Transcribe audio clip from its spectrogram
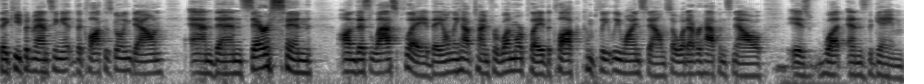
They keep advancing it. The clock is going down, and then Saracen. On this last play, they only have time for one more play. The clock completely winds down, so whatever happens now is what ends the game.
